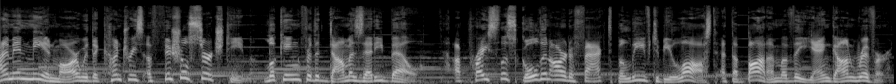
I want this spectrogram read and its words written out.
I'm in Myanmar with the country's official search team looking for the Dhammazedi Bell, a priceless golden artifact believed to be lost at the bottom of the Yangon River.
